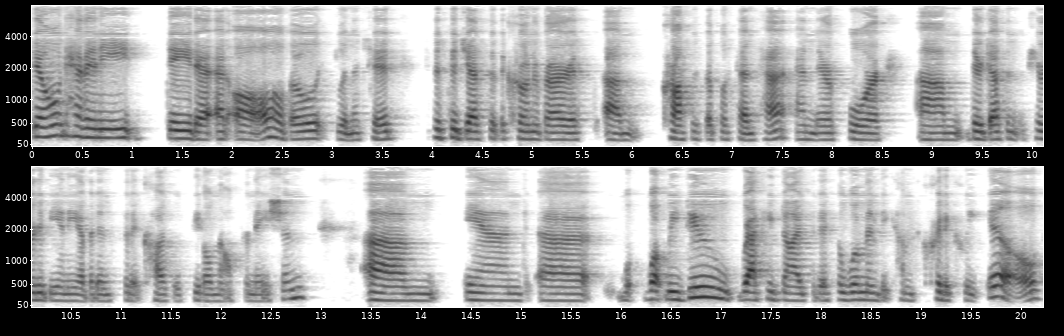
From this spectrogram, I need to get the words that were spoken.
don't have any data at all, although it's limited, to suggest that the coronavirus um, crosses the placenta and therefore um, there doesn't appear to be any evidence that it causes fetal malformations. Um, and uh, what we do recognize that if a woman becomes critically ill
